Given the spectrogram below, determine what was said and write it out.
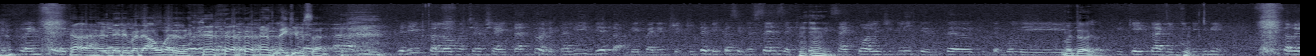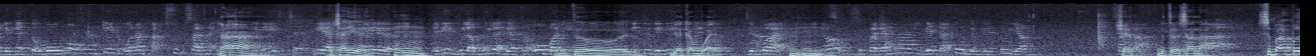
influencer. Ha, daripada awal. Lagi besar. Ha. Jadi kalau macam syaitan tu ada kali dia tak boleh penetrate kita because in a sense that kita mm-hmm. psychologically kita kita boleh Betul. fikirkan dia gini-gini. Tapi kalau dengan Tok Bomo mungkin orang tak sup sangat nah, ini dia percaya. percaya. Mm-hmm. Jadi bulat-bulat dia kata oh bani Betul. Itu dia, dia, akan dia buat. Dia buat. Mm-hmm. You know, so, padahal dia tak tahu benda tu yang Syait, betul salah. Ha. Sebab apa?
